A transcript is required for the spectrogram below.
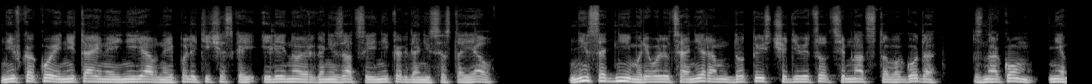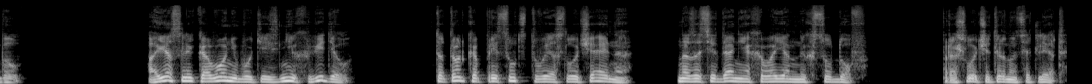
ни в какой ни тайной, ни явной политической или иной организации никогда не состоял, ни с одним революционером до 1917 года знаком не был. А если кого-нибудь из них видел, то только присутствуя случайно на заседаниях военных судов. Прошло 14 лет.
